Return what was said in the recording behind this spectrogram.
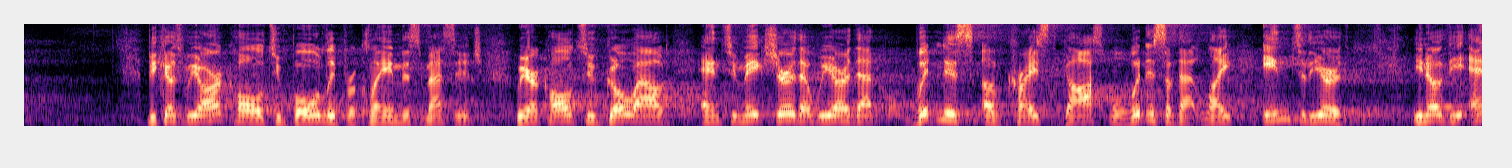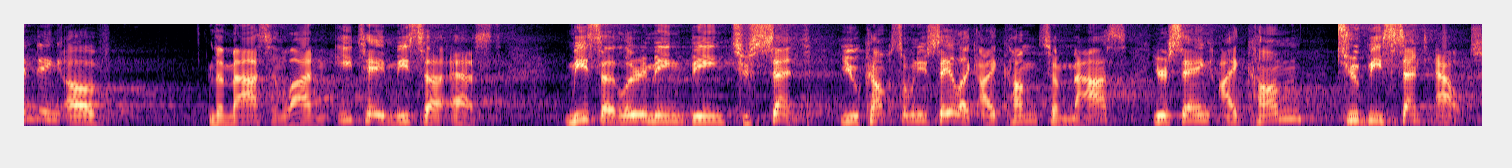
because we are called to boldly proclaim this message. We are called to go out and to make sure that we are that witness of Christ's gospel, witness of that light into the earth. You know, the ending of the Mass in Latin, ite missa est, Missa literally meaning being to sent. You come, so when you say like I come to Mass, you're saying I come to be sent out.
